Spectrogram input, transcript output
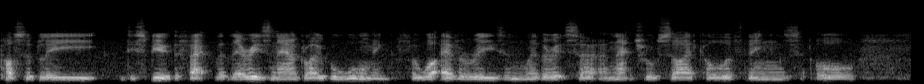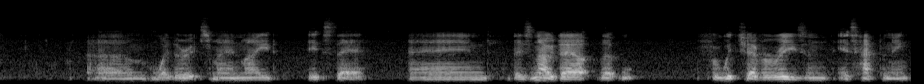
possibly dispute the fact that there is now global warming for whatever reason, whether it's a, a natural cycle of things or um, whether it's man made, it's there. And there's no doubt that for whichever reason it's happening,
